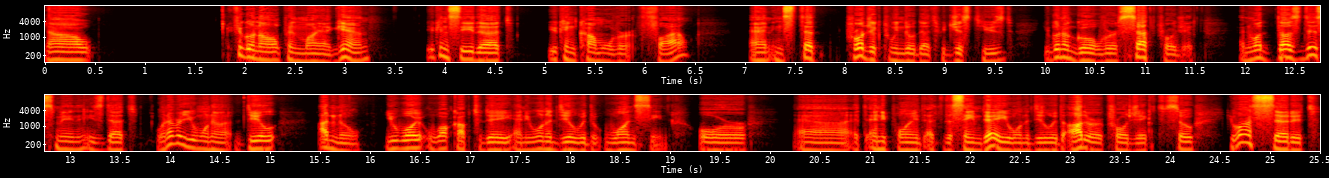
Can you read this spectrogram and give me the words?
Now, if you're going to open Maya again, you can see that you can come over File, and instead project window that we just used, you're going to go over Set Project. And what does this mean is that whenever you want to deal, I don't know, you walk up today and you want to deal with one scene, or uh, at any point at the same day you want to deal with other project. So you want to set it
